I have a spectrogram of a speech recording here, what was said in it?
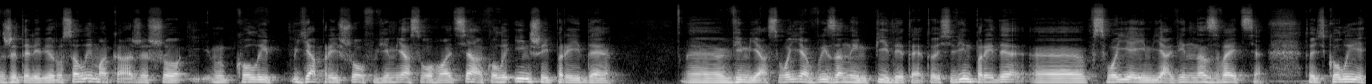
жителів Єрусалима, каже, що коли я прийшов в ім'я свого Отця, коли інший прийде е, в ім'я своє, ви за ним підете. Тобто він прийде е, в своє ім'я, він назветься. Тобто, коли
